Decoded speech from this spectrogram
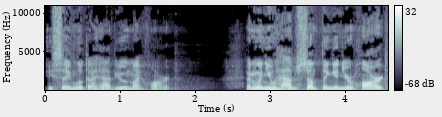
He's saying, Look, I have you in my heart. And when you have something in your heart,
